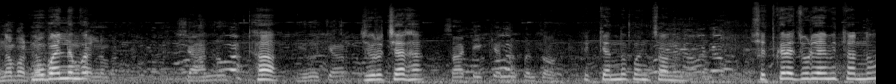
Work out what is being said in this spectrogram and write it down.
Number mobile number. शहाण्णव हा. झिरो चार झिरो चार हा. साठ एक्क्याण्णव पंचावन्न. एक्क्याण्णव पंचावन्न. शेतकऱ्या जोडी आहे मित्रांनो.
